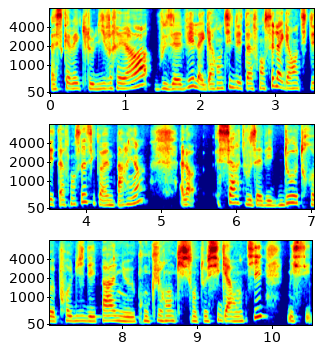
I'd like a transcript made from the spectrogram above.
Parce qu'avec le livret A, vous avez la garantie de l'État français. La garantie de l'État français, c'est quand même pas rien. Alors, certes, vous avez d'autres produits d'épargne concurrents qui sont aussi garantis, mais c'est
